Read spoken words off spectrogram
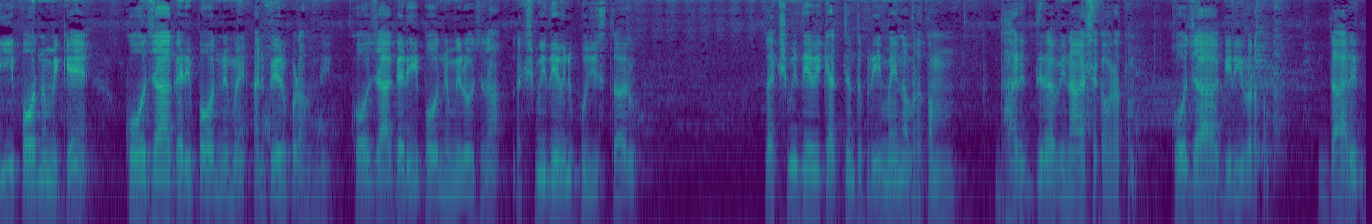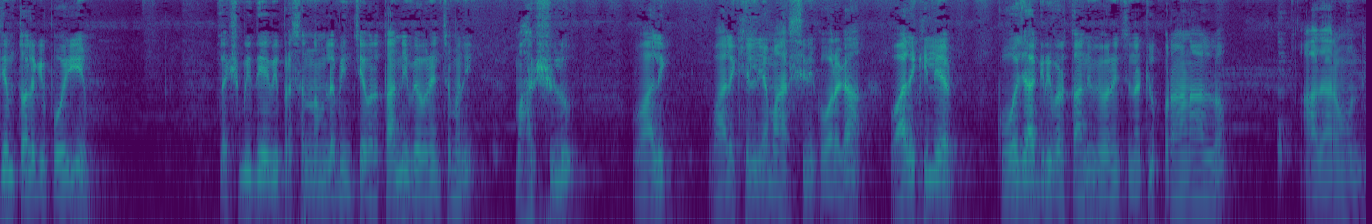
ఈ పౌర్ణమికే కోజాగరి పౌర్ణమి అని పేరు కూడా ఉంది. కోజాగరి పౌర్ణమి రోజున లక్ష్మీదేవిని పూజిస్తారు. లక్ష్మీదేవికి అత్యంత ప్రియమైన వ్రతం దారిద్ర్య వినాశక వ్రతం కోజాగిరి వ్రతం. దారిద్ర్యం తొలగిపోయి లక్ష్మీదేవి ప్రసన్నం లభించే వ్రతాన్ని వివరించమని మహర్షులు వాలి వాలిఖిల్య మహర్షిని కోరగా వాలిఖిల్య కోజాగిరి వ్రతాన్ని వివరించినట్లు పురాణాల్లో ఆధారం ఉంది.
